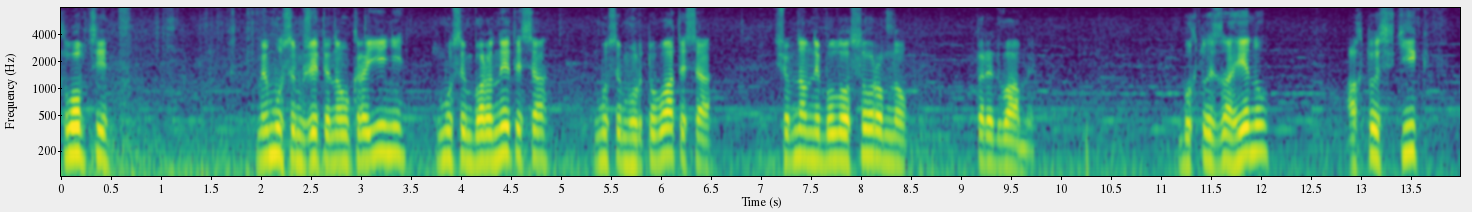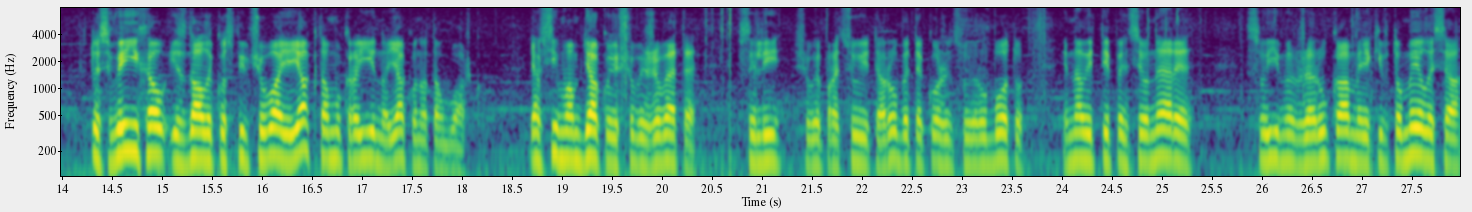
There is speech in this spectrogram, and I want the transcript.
хлопці, ми мусимо жити на Україні, мусимо боронитися, мусимо гуртуватися, щоб нам не було соромно перед вами. Бо хтось загинув, а хтось втік, хтось виїхав і здалеку співчуває, як там Україна, як вона там важко. Я всім вам дякую, що ви живете в селі, що ви працюєте, робите кожен свою роботу. І навіть ті пенсіонери своїми вже руками, які втомилися,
